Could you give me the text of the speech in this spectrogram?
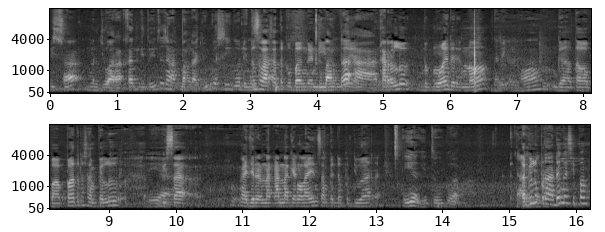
bisa menjuarakan gitu. Itu sangat bangga juga sih gue itu salah satu kebanggaan di ya. Karena lu mulai dari nol dari nol. nggak tahu apa apa terus sampai lu Iya. bisa ngajarin anak-anak yang lain sampai dapet juara. Iya gitu gue tapi lu pernah ada nggak sih pang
